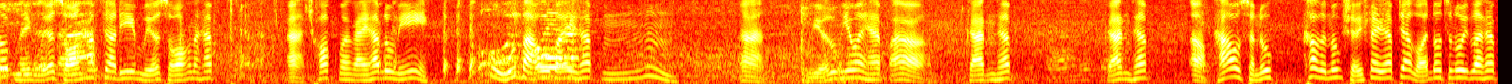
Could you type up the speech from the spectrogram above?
ลบหนึ่งเหลือสองครับเจ้าดีมเหลือสองนะครับอะช็อปว่าไงครับลูกนี้โอ้โหเบาไปครับอืมอะเหลือลูกนี้ไว้ครับอ้ากันครับ กันครับอ้าวเข้าสนุกเข้าสนุกเฉยไปครับเจ้าหลอนโดนสนุกอีกแล้วครับ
